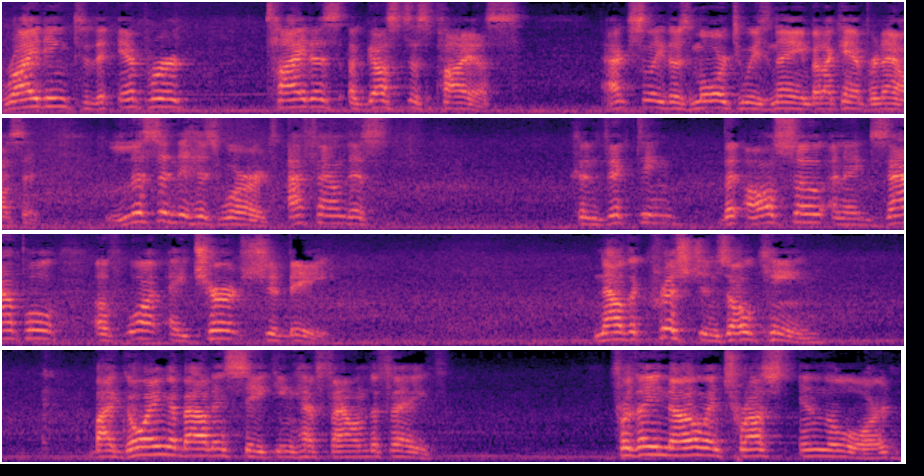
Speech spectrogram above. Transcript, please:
writing to the Emperor Titus Augustus Pius. Actually, there's more to his name, but I can't pronounce it. Listen to his words. I found this convicting, but also an example of what a church should be. Now, the Christians, O King, by going about and seeking, have found the faith. For they know and trust in the Lord,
